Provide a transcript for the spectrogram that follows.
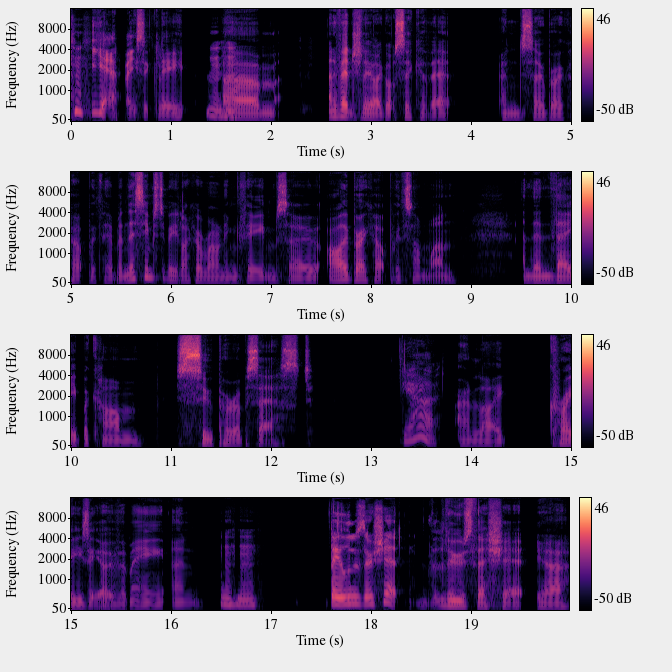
Yeah, basically. Mhm. Um, and eventually I got sick of it and so broke up with him. And this seems to be like a running theme. So I break up with someone and then they become super obsessed yeah. and like crazy over me and hmm They lose their shit. lose their shit. Yeah.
